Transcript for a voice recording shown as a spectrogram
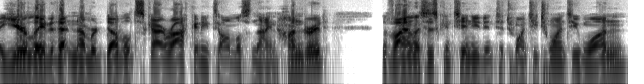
A year later, that number doubled, skyrocketing to almost 900. The violence has continued into 2021.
